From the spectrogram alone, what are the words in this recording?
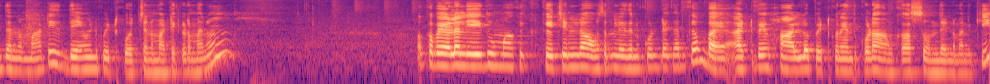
ఇదన్నమాట. ఇది దేవుని పెట్టుకోవచ్చు అనమాట ఇక్కడ మనం. ఒకవేళ లేదు మాకు కిచెన్లో అవసరం లేదనుకుంటే కనుక బయ అటుపై హాల్లో పెట్టుకునేందుకు కూడా అవకాశం ఉందండి మనకి.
